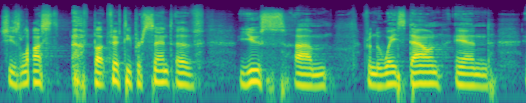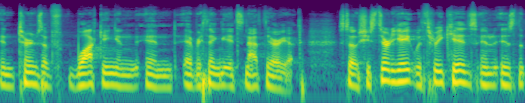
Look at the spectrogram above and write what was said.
she's lost about 50% of use um, from the waist down. And in terms of walking and, and everything, it's not there yet. So she's 38 with three kids and is the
